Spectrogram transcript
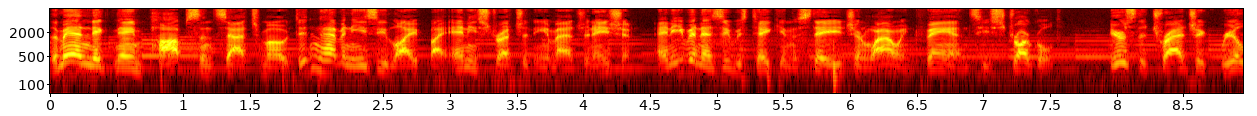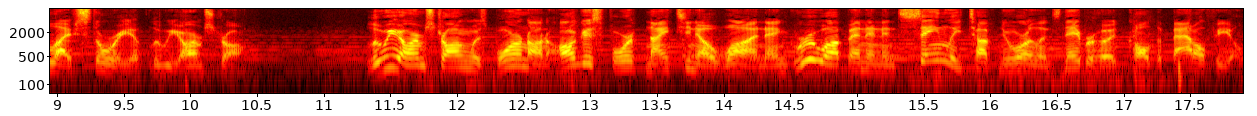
The man nicknamed Pops in Satchmo didn't have an easy life by any stretch of the imagination. And even as he was taking the stage and wowing fans, he struggled. Here's the tragic real life story of Louis Armstrong. Louis Armstrong was born on August 4, 1901, and grew up in an insanely tough New Orleans neighborhood called the Battlefield.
